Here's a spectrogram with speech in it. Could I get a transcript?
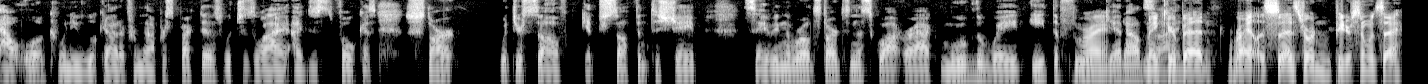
outlook when you look at it from that perspective, which is why I just focus start with yourself, get yourself into shape. Saving the world starts in the squat rack. Move the weight, eat the food, right. get outside, make your bed. Right, as Jordan Peterson would say.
